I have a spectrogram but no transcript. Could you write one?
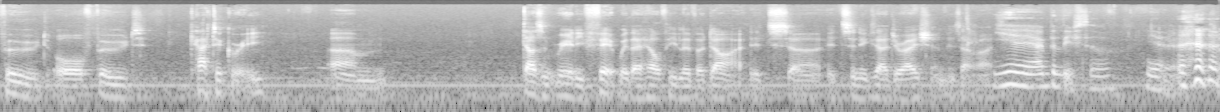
food or food category um, doesn't really fit with a healthy liver diet. It's uh, it's an exaggeration. Is that right? Yeah, I believe so. Yeah.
